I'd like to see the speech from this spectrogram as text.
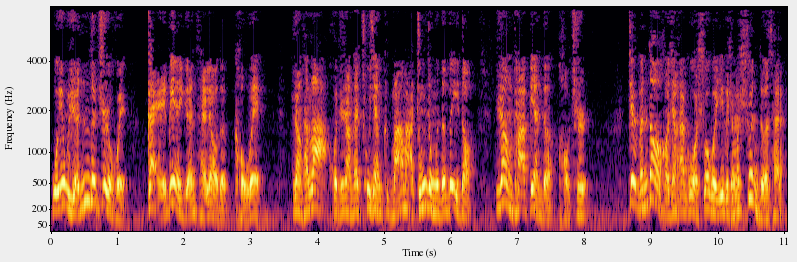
我用人的智慧改变原材料的口味，让它辣，或者让它出现麻麻种种的味道，让它变得好吃。这文道好像还跟我说过一个什么顺德菜，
